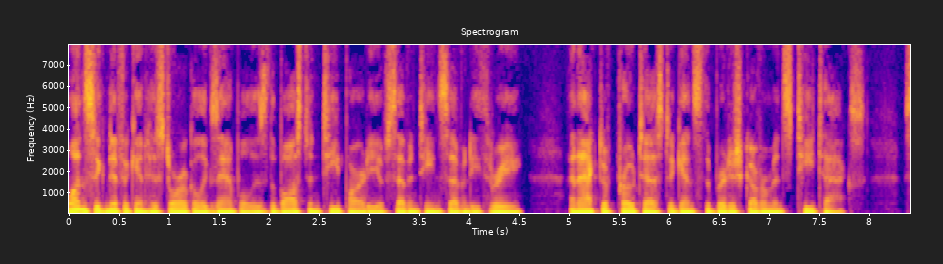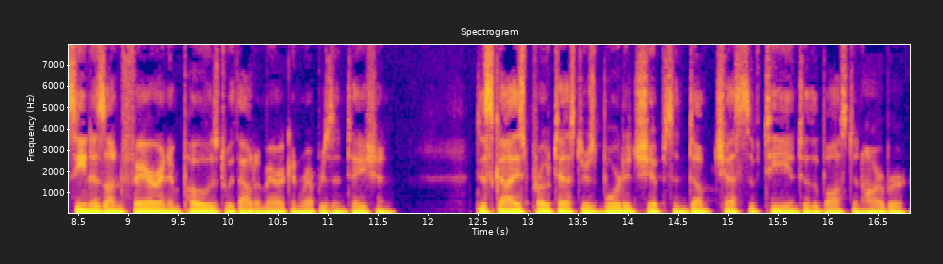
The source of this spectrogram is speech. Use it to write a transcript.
One significant historical example is the Boston Tea Party of 1773, an act of protest against the British government's tea tax, seen as unfair and imposed without American representation. Disguised protesters boarded ships and dumped chests of tea into the Boston harbor,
